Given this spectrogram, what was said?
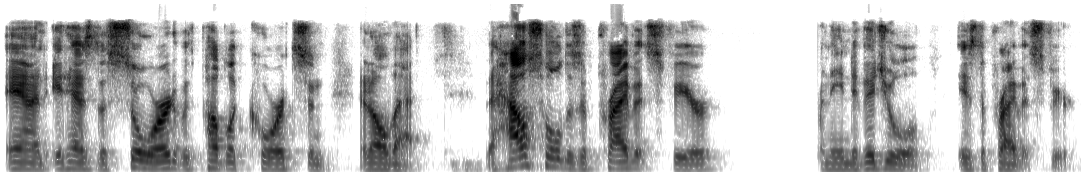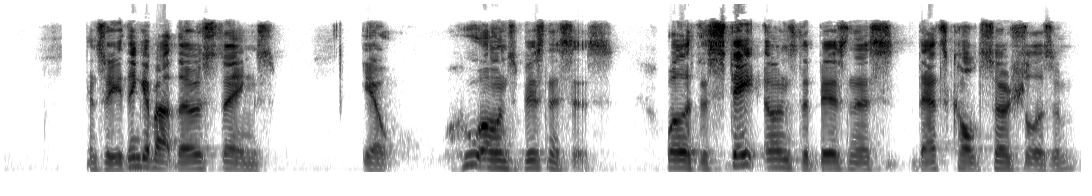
And it has the sword with public courts and, and all that. The household is a private sphere, and the individual is the private sphere. And so you think about those things, you know, who owns businesses? Well, if the state owns the business, that's called socialism.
